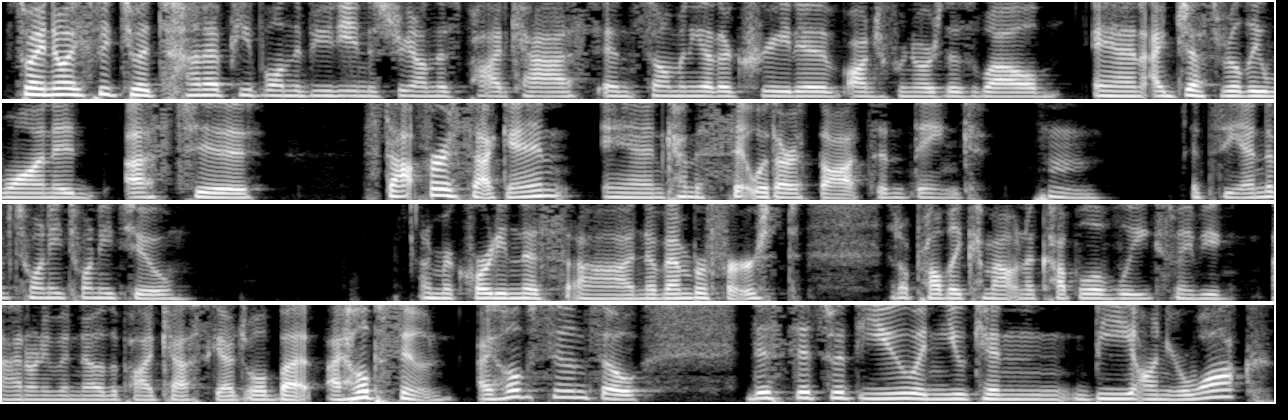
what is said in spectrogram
so I know I speak to a ton of people in the beauty industry on this podcast and so many other creative entrepreneurs as well. And I just really wanted us to stop for a second and kind of sit with our thoughts and think, hmm, it's the end of 2022. I'm recording this uh, November 1st. It'll probably come out in a couple of weeks. Maybe I don't even know the podcast schedule, but I hope soon. I hope soon. So this sits with you and you can be on your walk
